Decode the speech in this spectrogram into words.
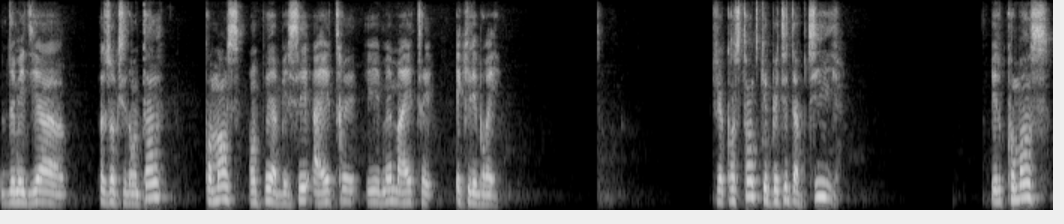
de médias occidentales commence un peu à baisser, à être et même à être équilibré. Je constate que petit à petit, ils commencent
